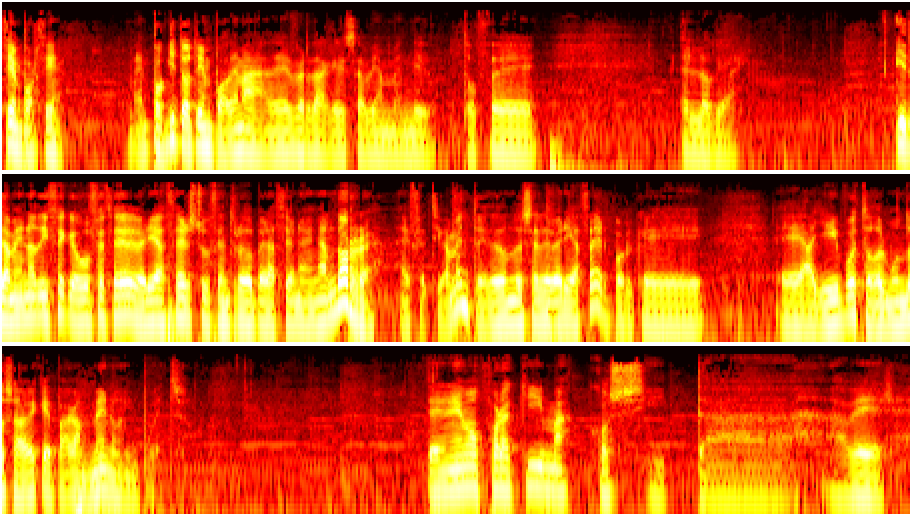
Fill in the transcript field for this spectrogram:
100%. En poquito tiempo, además, es verdad que se habían vendido. Entonces, es lo que hay. Y también nos dice que UFC debería hacer su centro de operaciones en Andorra. Efectivamente, de dónde se debería hacer, porque eh, allí pues todo el mundo sabe que pagan menos impuestos. Tenemos por aquí más cositas. A ver.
